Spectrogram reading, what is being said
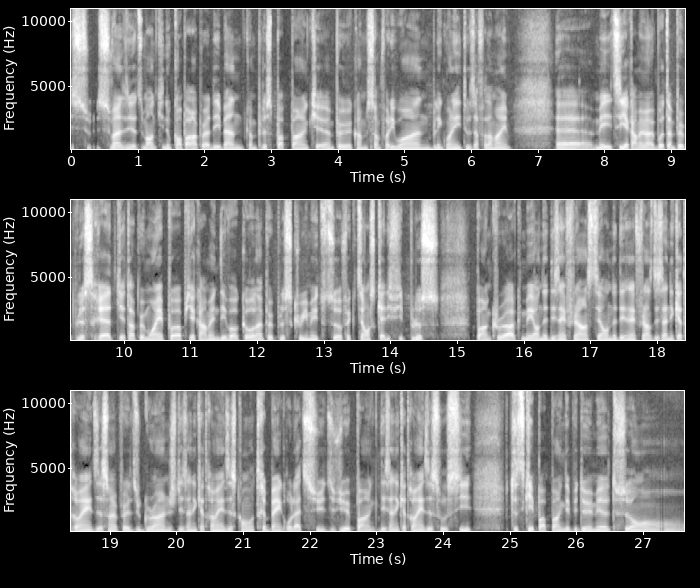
sou- souvent, il y a du monde qui nous compare un peu à des bands comme plus pop-punk, euh, un peu comme Sum 41, Blink 182, ça fait de même. Euh, mais il y a quand même un bout un peu plus raide qui est un peu moins pop. Il y a quand même des vocals un peu plus screamés, tout ça. Fait que on se qualifie plus punk rock, mais on a des influences, on a des influences des années 90, un peu du grunge des années 90 qu'on tripe bien gros là-dessus, du vieux punk des années 90 aussi. Tout ce qui est pop-punk depuis 2000, tout ça, on, on,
